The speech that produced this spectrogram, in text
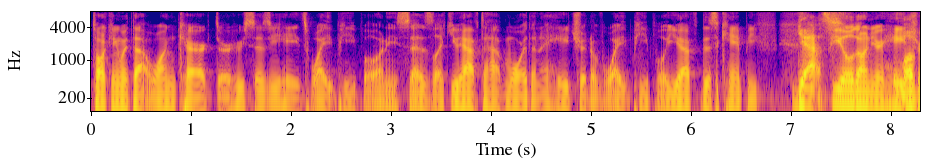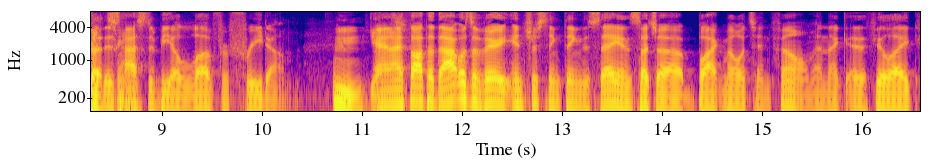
talking with that one character who says he hates white people, and he says like you have to have more than a hatred of white people. You have this can't be f- Yes. fueled on your hatred. This scene. has to be a love for freedom. Mm. Yes. And I thought that that was a very interesting thing to say in such a black militant film, and like I feel like.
